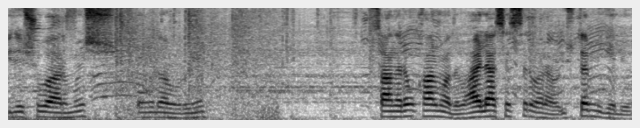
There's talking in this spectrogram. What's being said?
Bir de şu varmış. Onu da vurayım. Sanırım kalmadı. Hala sesleri var ama üstten mi geliyor?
